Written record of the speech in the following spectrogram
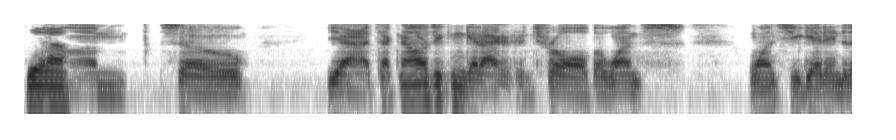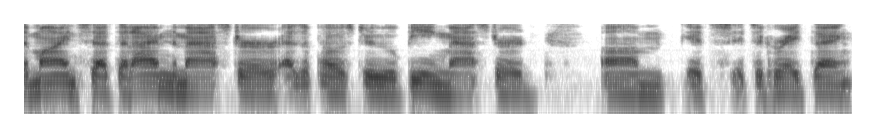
Yeah. Um, so yeah, technology can get out of control, but once once you get into the mindset that I'm the master as opposed to being mastered, um, it's it's a great thing.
